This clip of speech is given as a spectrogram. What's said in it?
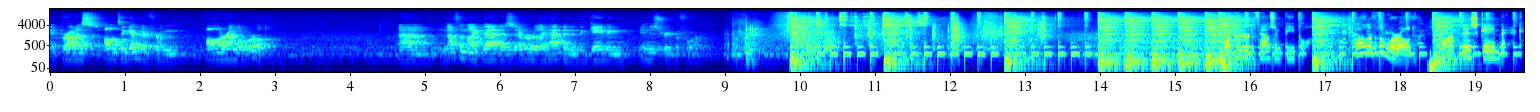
It brought us all together from all around the world. Uh, nothing like that has ever really happened in the gaming industry before. One hundred thousand people, all over the world, want this game back.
